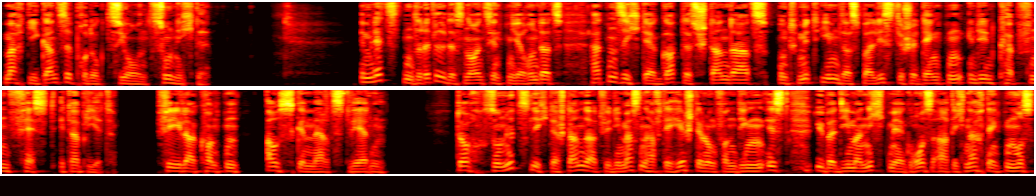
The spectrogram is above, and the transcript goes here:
macht die ganze Produktion zunichte. Im letzten Drittel des 19. Jahrhunderts hatten sich der Gott des Standards und mit ihm das ballistische Denken in den Köpfen fest etabliert. Fehler konnten ausgemerzt werden. Doch so nützlich der Standard für die massenhafte Herstellung von Dingen ist, über die man nicht mehr großartig nachdenken muss,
